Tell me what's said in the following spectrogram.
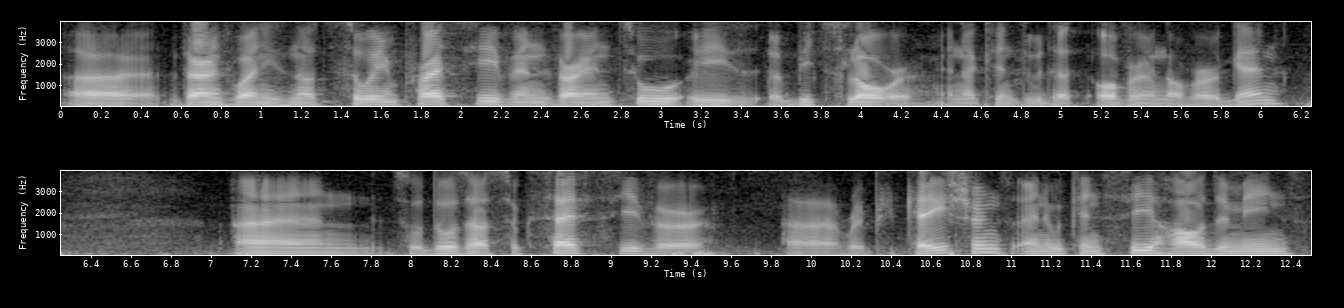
uh, variant 1 is not so impressive and variant 2 is a bit slower. And I can do that over and over again. And so those are successive uh, uh, replications. And we can see how the means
